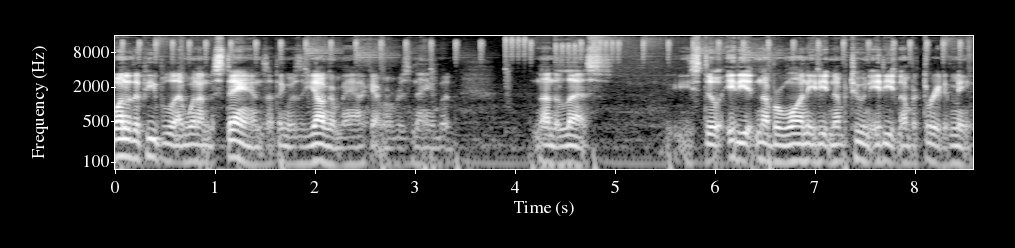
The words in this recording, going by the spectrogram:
one of the people that went on the stands, I think it was a younger man, I can't remember his name, but nonetheless, he's still idiot number one, idiot number two, and idiot number three to me.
